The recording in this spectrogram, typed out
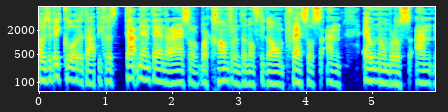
I was a bit gutted at that because that meant then that Arsenal were confident enough to go and press us and outnumber us and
